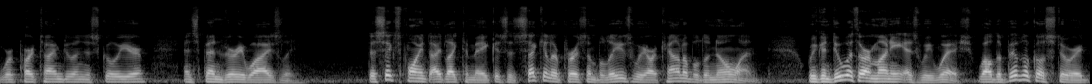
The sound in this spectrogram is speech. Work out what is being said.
work part time during the school year, and spend very wisely. The sixth point I'd like to make is that secular person believes we are accountable to no one. We can do with our money as we wish, while the biblical steward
